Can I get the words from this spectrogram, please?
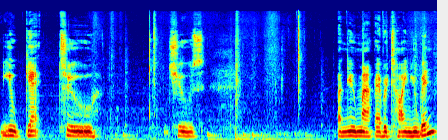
you get to choose a new map every time you win.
